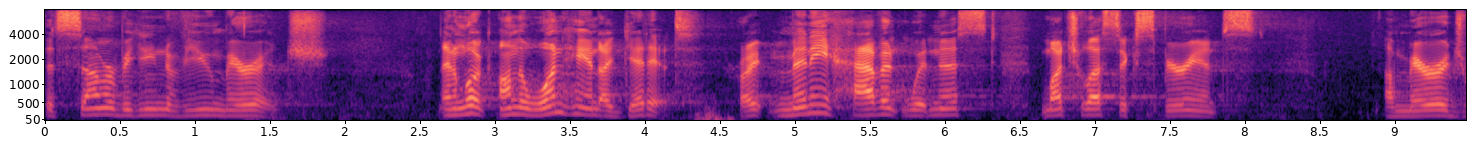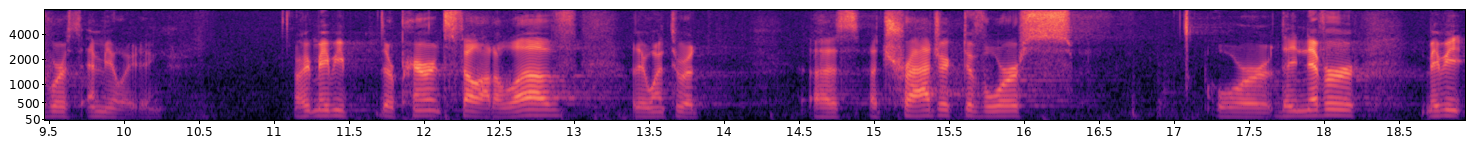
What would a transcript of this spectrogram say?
that some are beginning to view marriage. And look, on the one hand, I get it, right? Many haven't witnessed, much less experienced, a marriage worth emulating. Right? Maybe their parents fell out of love, or they went through a, a, a tragic divorce, or they never, maybe,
